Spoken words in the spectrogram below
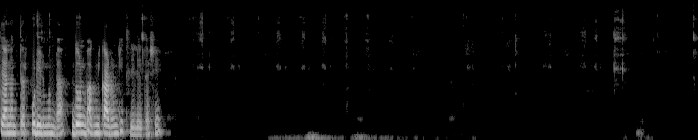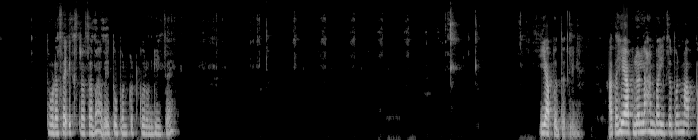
त्यानंतर पुढील मुंडा. दोन भाग मी काढून घेतलेले आहेत असे. थोडासा एक्स्ट्राचा भाग आहे तो पण कट करून घ्यायचा आहे. या पद्धतीने. आता हे आपलं लहान बाईचं पण माप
